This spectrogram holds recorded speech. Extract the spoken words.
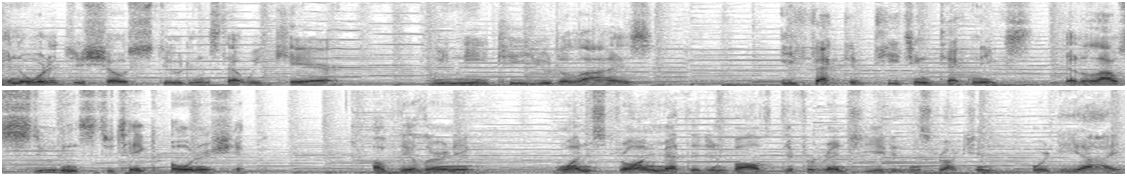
In order to show students that we care, we need to utilize effective teaching techniques that allow students to take ownership of their learning. One strong method involves differentiated instruction, or DI.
